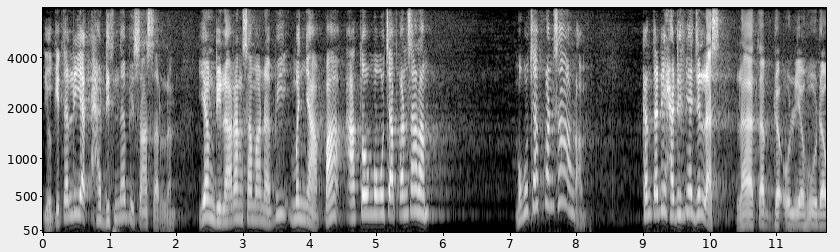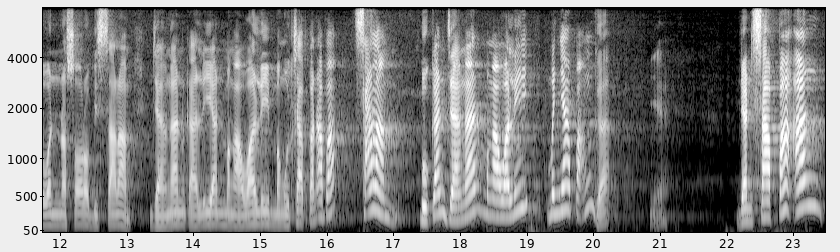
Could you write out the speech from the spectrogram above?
Yuk kita lihat hadis Nabi SAW yang dilarang sama Nabi menyapa atau mengucapkan salam. Mengucapkan salam. Kan tadi hadisnya jelas, la tabda'ul yahuda wan nasara bis salam. Jangan kalian mengawali mengucapkan apa? Salam. Bukan jangan mengawali menyapa, enggak. Ya. Dan sapaan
